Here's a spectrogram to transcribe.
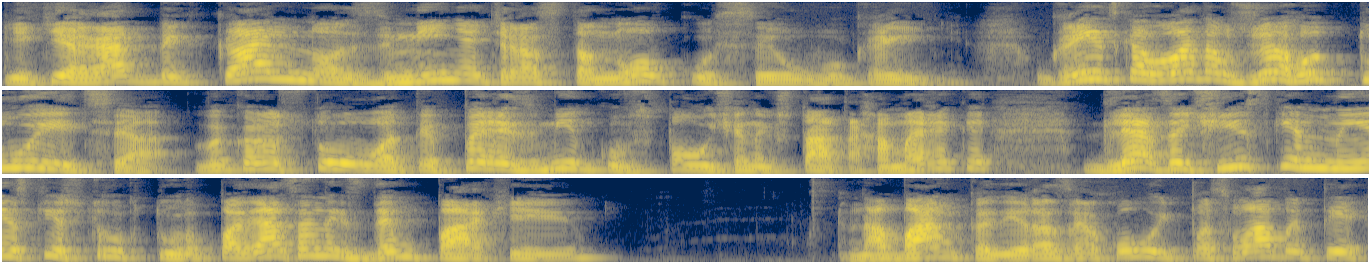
які радикально змінять розстановку сил в Україні. Українська влада вже готується використовувати перезмінку в Сполучених Штатах Америки для зачистки низки структур, пов'язаних з демпартією. На банкові розраховують послабити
